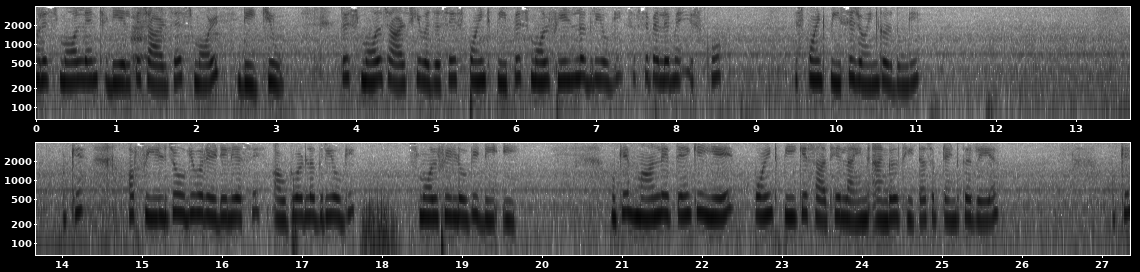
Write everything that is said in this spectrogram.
और इस स्मॉल लेंथ डीएल पे चार्ज है स्मॉल डी क्यू तो इस स्मॉल चार्ज की वजह से इस पॉइंट पी पे स्मॉल फ़ील्ड लग रही होगी। सबसे पहले मैं इसको इस पॉइंट पी से ज्वाइन कर दूँगी। ओके अब फ़ील्ड जो होगी वो रेडियली ऐसे आउटवर्ड लग रही होगी। स्मॉल फ़ील्ड होगी डी ई ओके मान लेते हैं कि ये पॉइंट पी के साथ ये लाइन एंगल थीटा से टेंड कर रही है। ओके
